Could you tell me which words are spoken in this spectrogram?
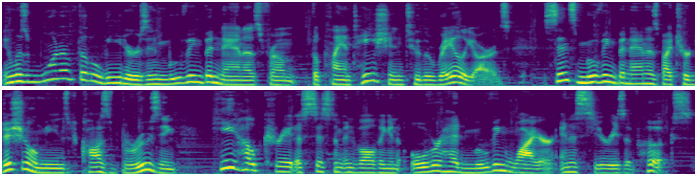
and was one of the leaders in moving bananas from the plantation to the rail yards. Since moving bananas by traditional means caused bruising, he helped create a system involving an overhead moving wire and a series of hooks.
